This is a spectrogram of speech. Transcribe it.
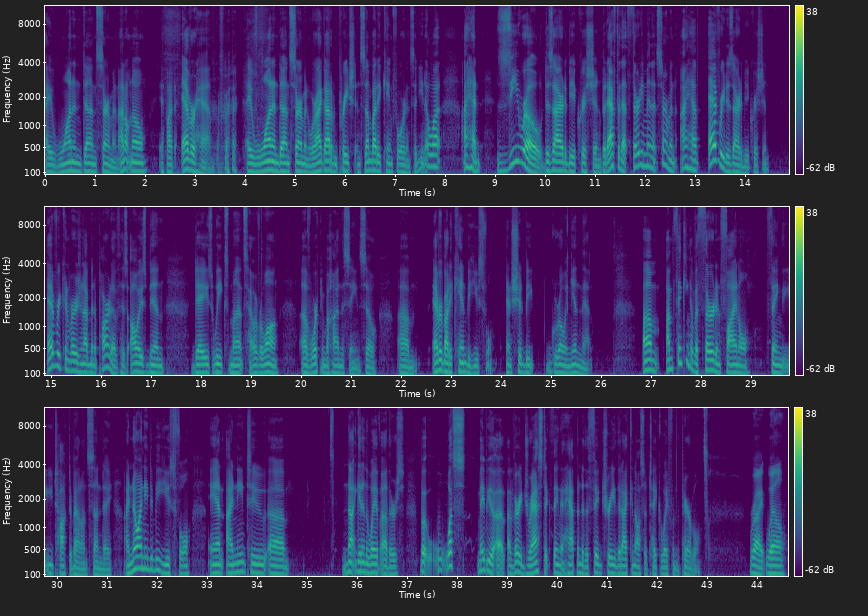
a one and done sermon. I don't know if I've ever had a one and done sermon where I got up and preached and somebody came forward and said, you know what? I had zero desire to be a Christian, but after that 30 minute sermon, I have every desire to be a Christian. Every conversion I've been a part of has always been days, weeks, months, however long, of working behind the scenes. So um, everybody can be useful and should be growing in that. Um, I'm thinking of a third and final thing that you talked about on Sunday. I know I need to be useful and I need to um not get in the way of others, but what's maybe a, a very drastic thing that happened to the fig tree that I can also take away from the parable? Right. Well,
